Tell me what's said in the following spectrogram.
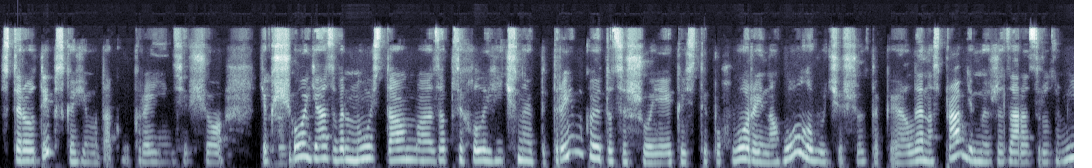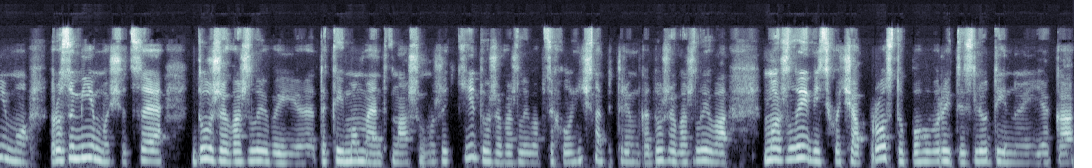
стереотип, скажімо так, українців, що якщо я звернусь там е, за психологічною підтримкою, то це що, я якийсь типу хворий на голову чи що таке. Але насправді ми вже зараз розуміємо, розуміємо, що це дуже важливий е, такий момент в нашому житті, дуже важлива психологічна підтримка, дуже важлива можливість, хоча б просто поговорити з людиною, яка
